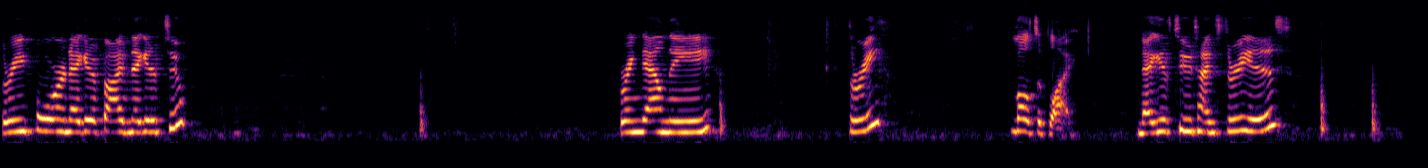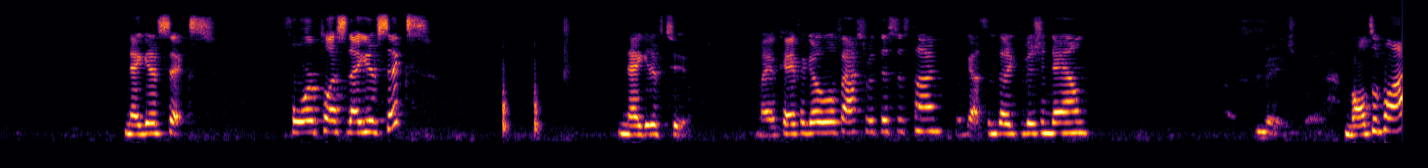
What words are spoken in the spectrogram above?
Three, four, negative five, negative two. Bring down the 3. Multiply. Negative 2 times 3 is negative 6. 4 plus negative 6? Negative 2. Am I okay if I go a little faster with this this time? We've got synthetic division down. May as well. Multiply.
